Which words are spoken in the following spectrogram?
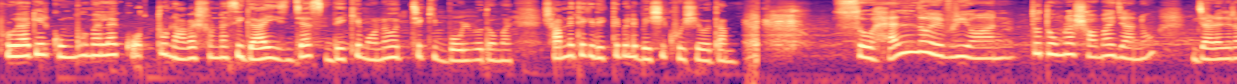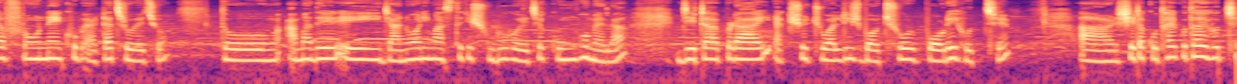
প্রয়াগের কুম্ভ মেলায় কত নাগা সন্ন্যাসী গাইস জাস্ট দেখে মনে হচ্ছে কি বলব তোমায়। সামনে থেকে দেখতে পেলে বেশি খুশি হতাম। সো হ্যালো এভরিওয়ান তো তোমরা সবাই জানো, যারা যারা ফোনে খুব অ্যাটাচ রয়েছো, তো আমাদের এই জানুয়ারি মাস থেকে শুরু হয়েছে কুম্ভ মেলা, যেটা প্রায় একশো চুয়াল্লিশ বছর পরে হচ্ছে। আর সেটা কোথায় কোথায় হচ্ছে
